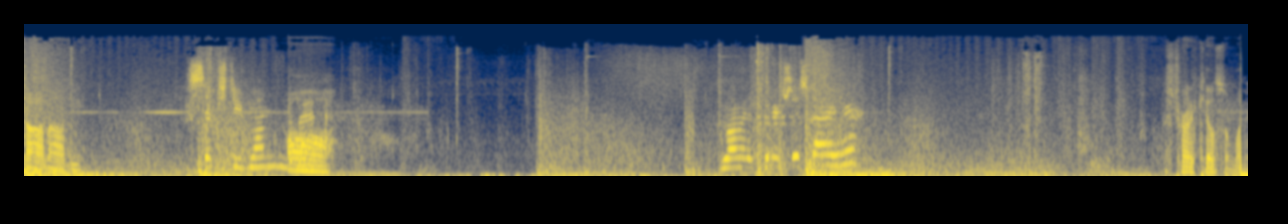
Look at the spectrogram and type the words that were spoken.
Nah, nah, B. 61 in the oh. back. Oh, You want me to finish this guy right here? let's try to kill somebody.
